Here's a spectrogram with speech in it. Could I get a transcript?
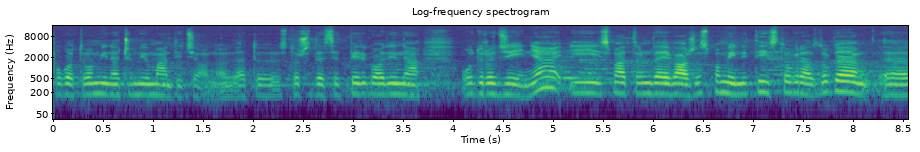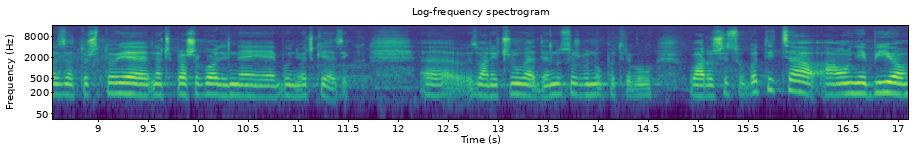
Pogotovo mi, znači mi u Mandića, ono, eto, 165 godina od rođenja i smatram da je važno spomenuti iz tog razloga e, zato što je, znači prošle godine je bunjevački jezik e, zvanično uveden u službenu upotrebu u Varoši Subotica, a on je bio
